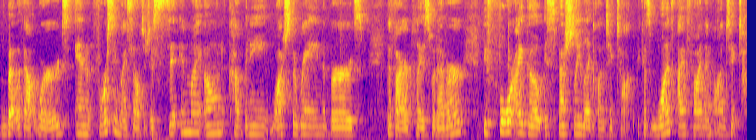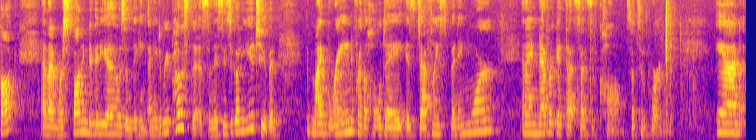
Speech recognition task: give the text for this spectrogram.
but without words, and forcing myself to just sit in my own company, watch the rain, the birds, the fireplace, whatever, before I go, especially like on TikTok. Because once I find I'm on TikTok and I'm responding to videos and thinking I need to repost this and this needs to go to YouTube and my brain for the whole day is definitely spinning more and I never get that sense of calm. So it's important. And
